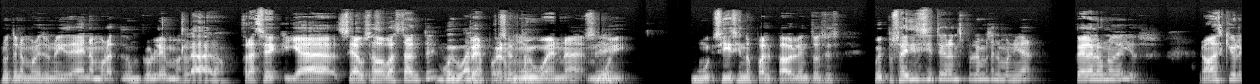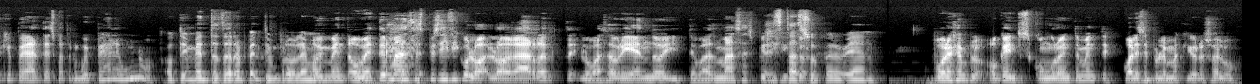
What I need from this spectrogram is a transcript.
no te enamores de una idea, enamórate de un problema. Claro. Frase que ya se ha usado bastante. Muy buena, pero, por pero cierto. muy buena, Sí. muy, muy- sigue siendo palpable. Entonces, güey, pues hay 17 grandes problemas en la humanidad. Pégale a uno de ellos. No, es que yo le quiero pegar tres, cuatro. Güey, pégale uno. O te inventas de repente un problema. O, inventa- o vete más específico, lo, lo agarras, te- lo vas abriendo y te vas más específico. Está súper bien. Por ejemplo, ok, entonces congruentemente, ¿cuál es el problema que yo resuelvo?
